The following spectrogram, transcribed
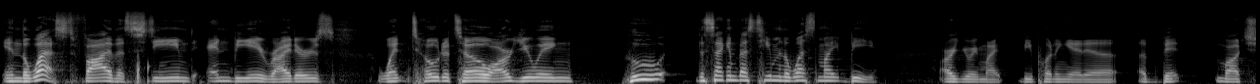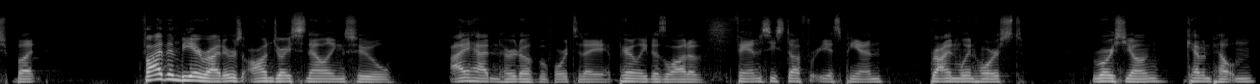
in the West? Five esteemed NBA writers went toe to toe arguing who the second best team in the West might be. Arguing might be putting it a, a bit much, but five NBA writers, Andre Snellings, who I hadn't heard of before today, apparently does a lot of fantasy stuff for ESPN. Brian Windhorst, Royce Young, Kevin Pelton,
